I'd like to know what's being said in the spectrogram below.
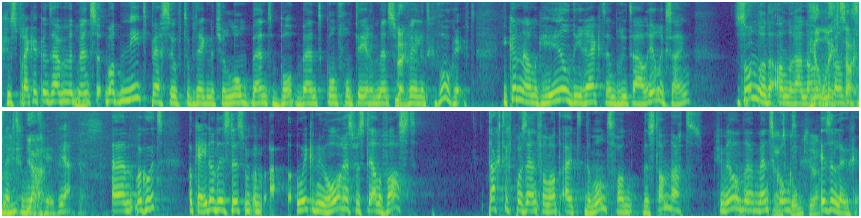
gesprekken kunt hebben Mhm. met mensen. Wat niet per se hoeft te betekenen dat je lomp bent, bot bent, confronterend mensen Nee. een vervelend gevoel geeft. Je kunt namelijk heel direct en brutaal eerlijk zijn, zonder de ander aan de Heel andere kant een slecht gevoel Ja. te geven. Ja. Ehm, maar goed, oké, dat is dus, hoe ik het nu hoor, is we stellen vast, 80% van wat uit de mond van de standaard gemiddelde mens, Mens komt, komt, ja. is een leugen.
